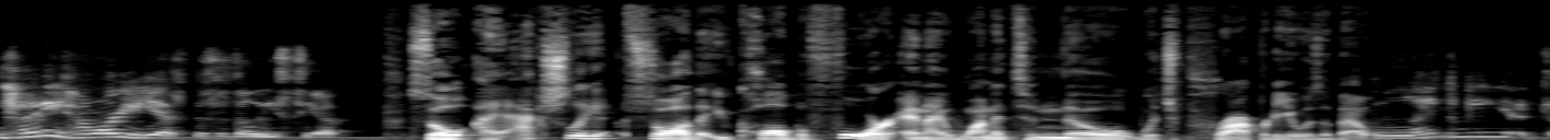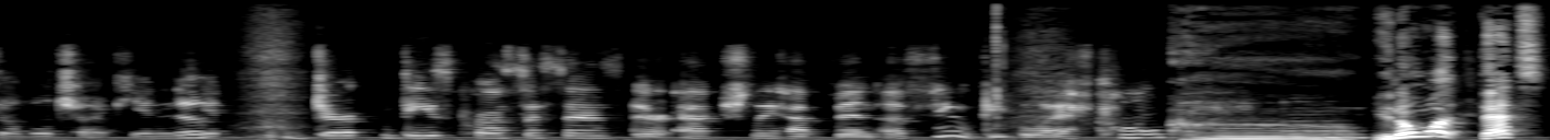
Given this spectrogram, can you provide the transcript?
Hi, how are you? Yes, this is Alicia. So I actually saw that you called before and I wanted to know which property it was about. Let me double check. You know, during these processes, there actually have been a few people I have called. Oh. You know what? That's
